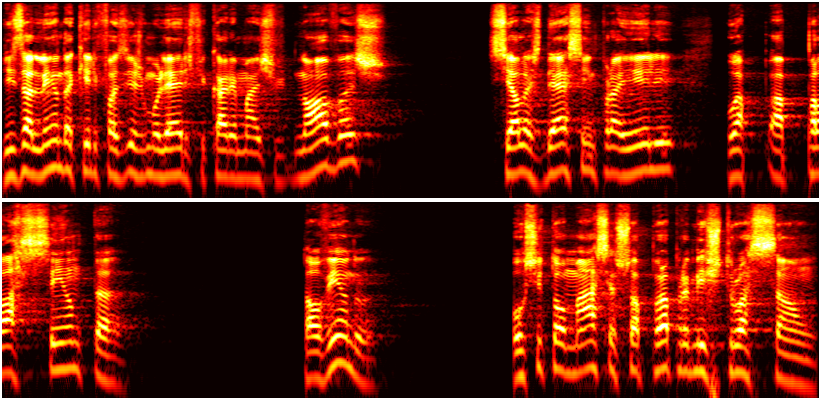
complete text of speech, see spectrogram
Diz a lenda que ele fazia as mulheres ficarem mais novas se elas dessem para ele a, a placenta. Está ouvindo? ou se tomasse a sua própria menstruação.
